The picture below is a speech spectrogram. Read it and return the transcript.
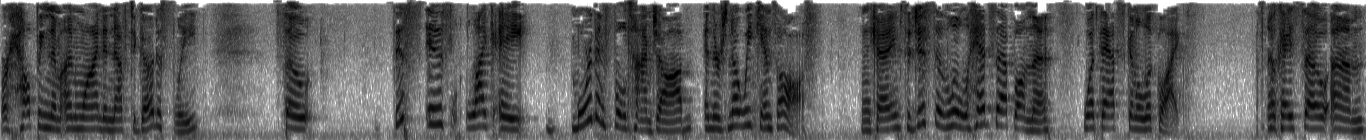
or helping them unwind enough to go to sleep. So this is like a more than full-time job and there's no weekends off. Okay? So just a little heads up on the what that's going to look like. Okay, so um,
